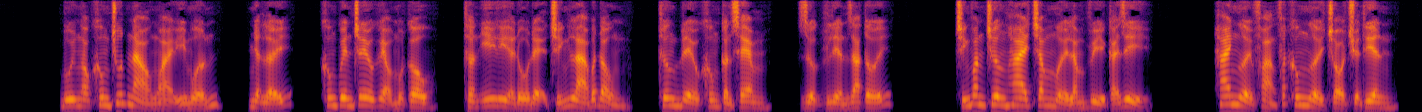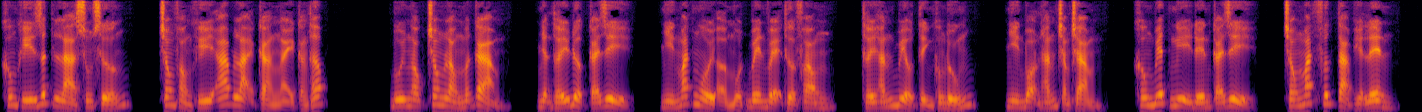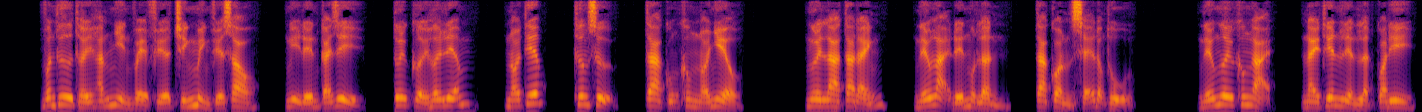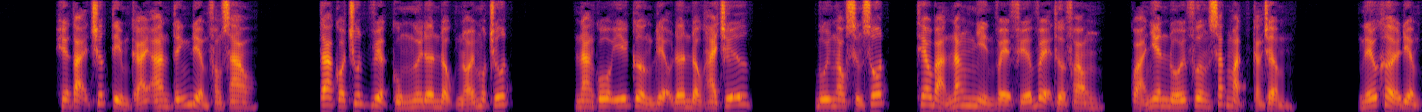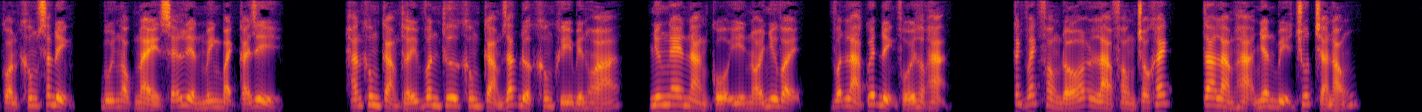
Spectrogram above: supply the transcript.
Bùi Ngọc không chút nào ngoài ý muốn, nhận lấy, không quên trêu ghẹo một câu, thần y lìa đồ đệ chính là bất đồng, thương đều không cần xem, dược liền ra tới. Chính văn chương 215 vì cái gì? Hai người phảng phất không người trò chuyện thiên, không khí rất là sung sướng, trong phòng khí áp lại càng ngày càng thấp. Bùi Ngọc trong lòng mẫn cảm, nhận thấy được cái gì, nhìn mắt ngồi ở một bên vệ thừa phong, thấy hắn biểu tình không đúng, nhìn bọn hắn chằm chằm, không biết nghĩ đến cái gì, trong mắt phức tạp hiện lên. Vân Thư thấy hắn nhìn về phía chính mình phía sau, nghĩ đến cái gì, tươi cười hơi liễm, nói tiếp, thương sự, ta cũng không nói nhiều. Người là ta đánh, nếu lại đến một lần, ta còn sẽ động thủ. Nếu ngươi không ngại, này thiên liền lật qua đi. Hiện tại trước tìm cái an tĩnh điểm phong sao. Ta có chút việc cùng ngươi đơn độc nói một chút. Nàng cố ý cường điệu đơn độc hai chữ. Bùi Ngọc sửng sốt, theo bản năng nhìn về phía vệ thừa phong, quả nhiên đối phương sắc mặt càng trầm. Nếu khởi điểm còn không xác định, Bùi Ngọc này sẽ liền minh bạch cái gì. Hắn không cảm thấy Vân Thư không cảm giác được không khí biến hóa, nhưng nghe nàng cố ý nói như vậy, vẫn là quyết định phối hợp hạ. Cách vách phòng đó là phòng cho khách, ta làm hạ nhân bị chút trà nóng.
